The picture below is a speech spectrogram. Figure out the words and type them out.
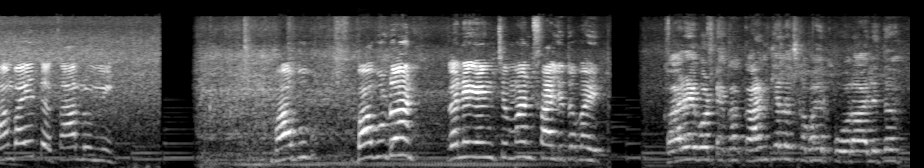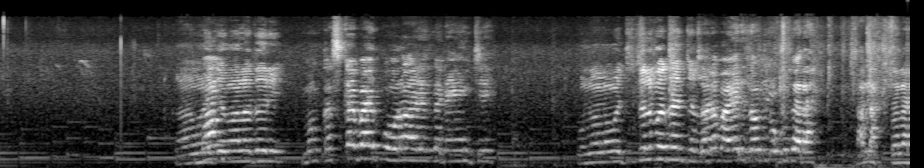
थांबा इथं चालू मी. बाबू बाबू डॉन गणे गँगचे माणसं आले तर भाई का रे गोट्या का कान केलंच का बाहेर पोरं आले तर? मला तरी. मग कस काय बाहेर पोरं आले का नाही यांचे कुणाला माहिती चल बघ त्यांच्या चला बाहेर जाऊन बघू जरा. चला चला.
